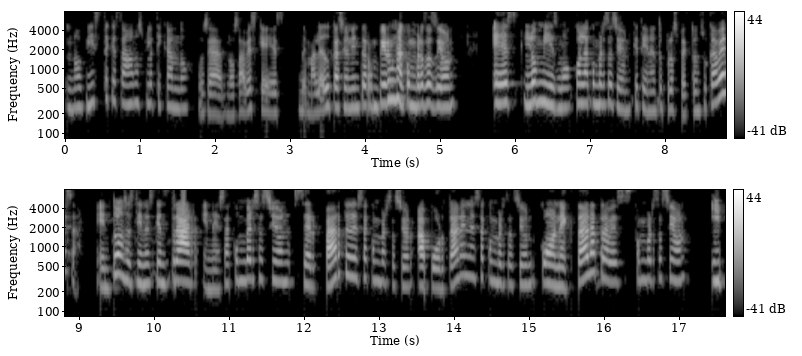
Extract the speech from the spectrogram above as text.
¿no viste que estábamos platicando? O sea, no sabes que es de mala educación interrumpir una conversación. Es lo mismo con la conversación que tiene tu prospecto en su cabeza. Entonces tienes que entrar en esa conversación, ser parte de esa conversación, aportar en esa conversación, conectar a través de esa conversación y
